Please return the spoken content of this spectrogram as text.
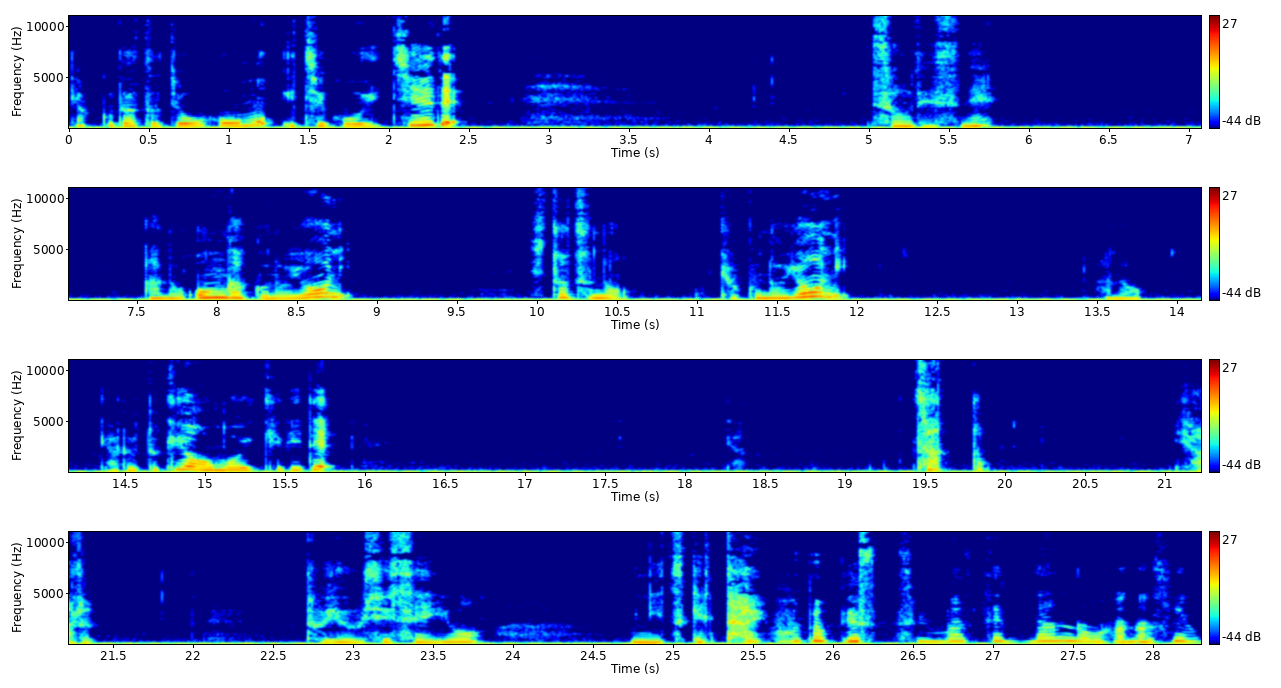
役立つ情報も一期一会で。そうですね。あの音楽のように一つの曲のようにあのやるときは思い切りでざっとやるという姿勢を身につけたいものです。すみません。何のお話を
